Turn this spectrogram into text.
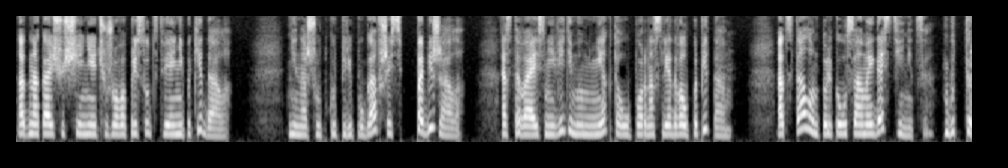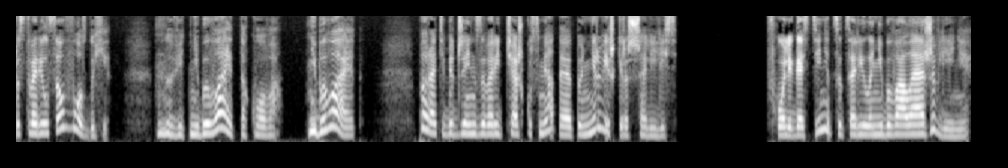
однако ощущение чужого присутствия не покидало. Не на шутку перепугавшись, побежала. Оставаясь невидимым, некто упорно следовал по пятам. Отстал он только у самой гостиницы, будто растворился в воздухе. Но ведь не бывает такого. Не бывает. Пора тебе, Джейн, заварить чашку с мятой, а то нервишки расшалились. В холле гостиницы царило небывалое оживление.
